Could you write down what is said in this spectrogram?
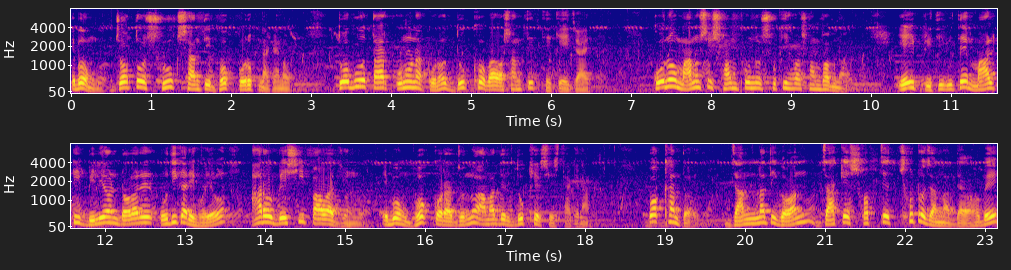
এবং যত সুখ শান্তি ভোগ করুক না কেন তবুও তার কোনো না কোনো দুঃখ বা অশান্তি থেকেই যায়। কোনো মানুষই সম্পূর্ণ সুখী হওয়া সম্ভব নয়। এই পৃথিবীতে মাল্টি বিলিয়ন ডলারের অধিকারী হয়েও আরও বেশি পাওয়ার জন্য এবং ভোগ করার জন্য আমাদের দুঃখের শেষ থাকে না। পক্ষান্তরে, জান্নাতিগণ যাকে সবচেয়ে ছোট জান্নাত দেওয়া হবে,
